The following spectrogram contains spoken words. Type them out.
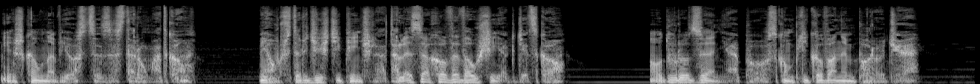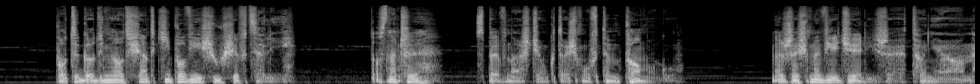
Mieszkał na wiosce ze starą matką. Miał 45 lat, ale zachowywał się jak dziecko. Od urodzenia po skomplikowanym porodzie. Po tygodniu odsiadki powiesił się w celi. To znaczy, z pewnością ktoś mu w tym pomógł. My żeśmy wiedzieli, że to nie on,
